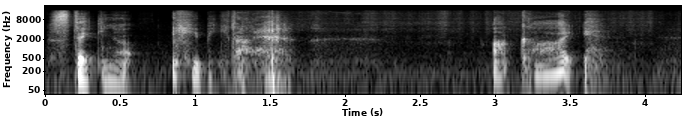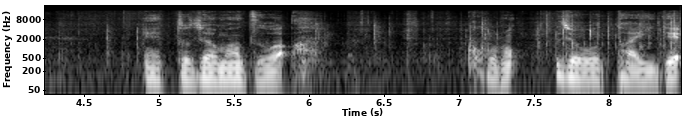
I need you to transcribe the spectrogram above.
素敵な響きだね。赤い。えっと、じゃあまずは、この状態で、よ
